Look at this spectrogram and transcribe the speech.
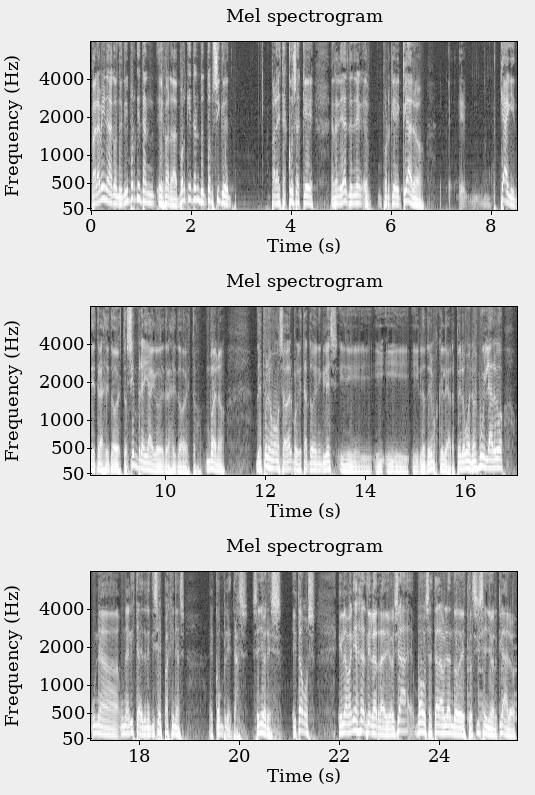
para mí nada contento. ¿Y por qué tan, es verdad, por qué tanto top secret para estas cosas que en realidad tendrían, eh, porque claro, eh, ¿qué hay detrás de todo esto? Siempre hay algo detrás de todo esto. Bueno, después lo vamos a ver porque está todo en inglés y, lo tenemos que leer. Pero bueno, es muy largo, una, una lista de 36 páginas eh, completas. Señores, estamos en la mañana de la radio. Ya vamos a estar hablando de esto, sí señor, claro.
